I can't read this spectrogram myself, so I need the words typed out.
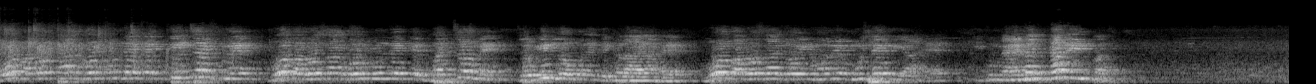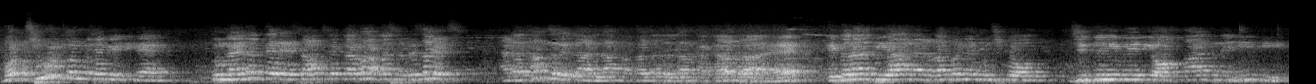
وہ بھروسہ گولکنڈے کے ٹیچرز میں وہ بھروسہ گولکنڈے کے بچوں میں جو ان لوگوں نے دکھلایا ہے وہ بھروسہ جو انہوں نے مجھے دیا ہے کہ تو محنت کر ان پر۔ وہ چھوٹ جو مجھے ملی ہے، تو محنت تیرے حساب سے کر رہا، بس ریزلٹس الحمدللہ اللہ کا فضل اللہ کا کرم رہا ہے اتنا دیا ہے رب نے مجھ کو جتنی میری اوقات نہیں تھی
